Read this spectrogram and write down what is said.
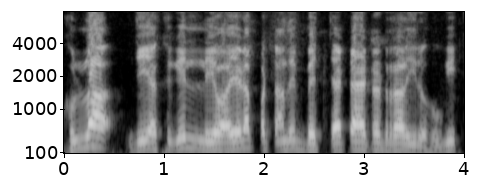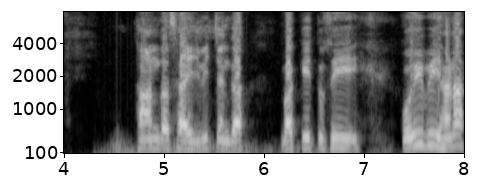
ਖੁੱਲਾ ਜੇ ਅੱਖ ਕੇ ਲੇਵਾ ਜਿਹੜਾ ਪੱਟਾਂ ਦੇ ਵਿੱਚ ਆ ਟਾਇਟ ਅਡਰ ਵਾਲੀ ਰਹੂਗੀ। ਥਣ ਦਾ ਸਾਈਜ਼ ਵੀ ਚੰਗਾ। ਬਾਕੀ ਤੁਸੀਂ ਕੋਈ ਵੀ ਹਨਾ,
